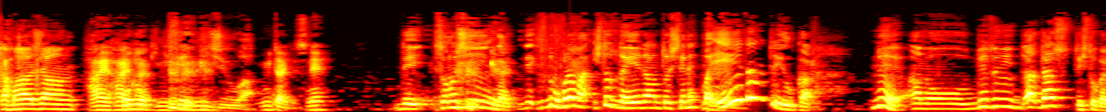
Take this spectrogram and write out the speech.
麻雀、はいはいはい。放浪記2020は。みたいですね。で、そのシーンが、で、でもこれはまあ一つの英断としてね、まあ英断というか、ね、あの、別にだ出すって人が、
